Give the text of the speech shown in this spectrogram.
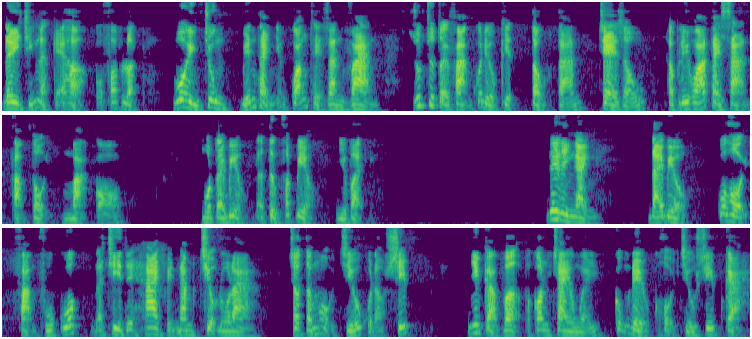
Đây chính là kẽ hở của pháp luật, vô hình chung biến thành những quãng thời gian vàng giúp cho tội phạm có điều kiện tẩu tán, che giấu, hợp lý hóa tài sản phạm tội mà có. Một đại biểu đã từng phát biểu như vậy. Đây là hình ảnh đại biểu Quốc hội Phạm Phú Quốc đã chi tới 2,5 triệu đô la cho tấm hộ chiếu của đảo ship, nhưng cả vợ và con trai ông ấy cũng đều có hộ chiếu ship cả.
